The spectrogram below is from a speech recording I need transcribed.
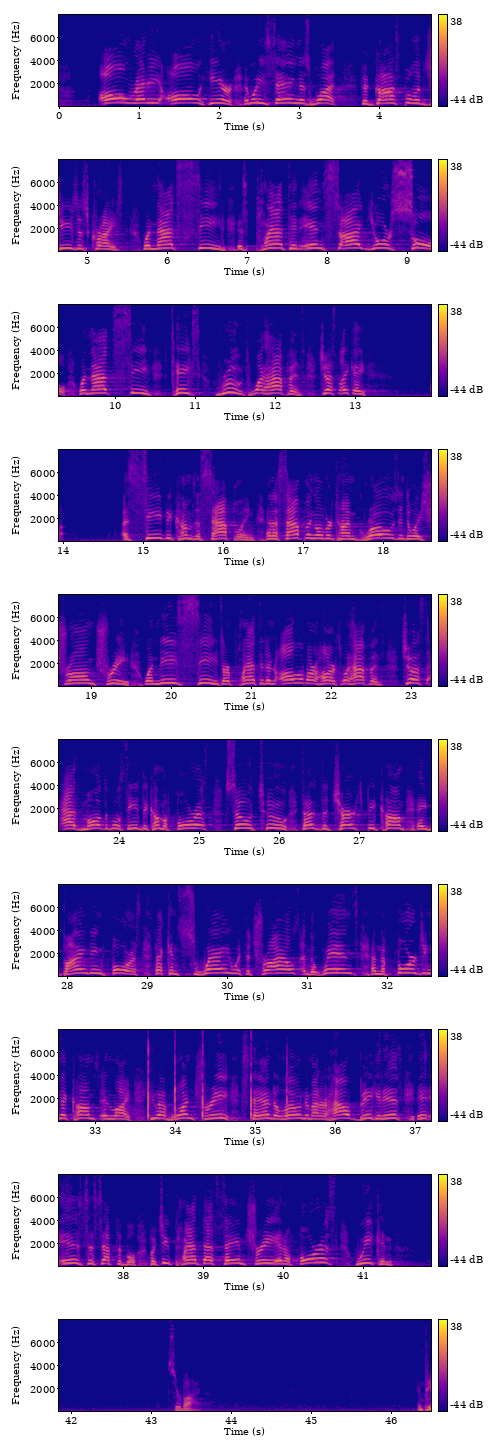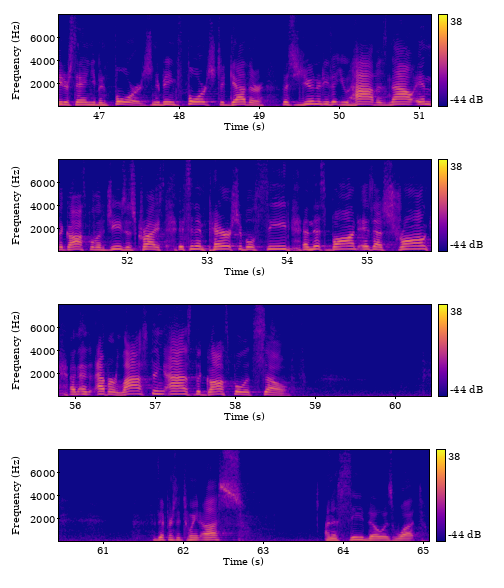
already all here. And what he's saying is what? The gospel of Jesus Christ. When that seed is planted inside your soul, when that seed takes root, what happens? Just like a a seed becomes a sapling, and a sapling over time grows into a strong tree. When these seeds are planted in all of our hearts, what happens? Just as multiple seeds become a forest, so too does the church become a binding forest that can sway with the trials and the winds and the forging that comes in life. You have one tree stand alone, no matter how big it is, it is susceptible. But you plant that same tree in a forest, we can survive. And Peter's saying you've been forged and you're being forged together. This unity that you have is now in the gospel of Jesus Christ. It's an imperishable seed, and this bond is as strong and as everlasting as the gospel itself. The difference between us and a seed, though, is what?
